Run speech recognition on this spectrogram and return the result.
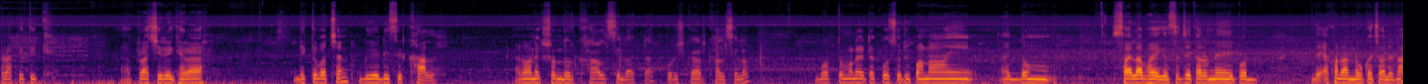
প্রাকৃতিক প্রাচীরে ঘেরা। দেখতে পাচ্ছেন বিএডিসির খাল। আর অনেক সুন্দর খাল ছিল একটা, পরিষ্কার খাল ছিল। বর্তমানে এটা কচুরি পানায় একদম সয়লাভ হয়ে গেছে, যে কারণে এই পদ এখন আর নৌকা চলে না।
